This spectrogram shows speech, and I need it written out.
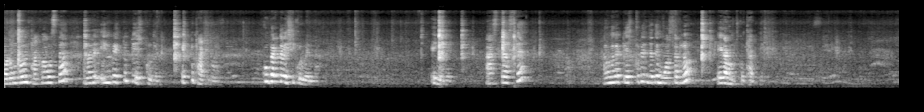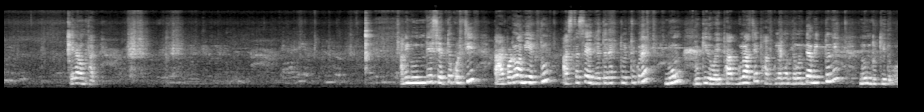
গরম গরম থাকা অবস্থা আপনারা এইভাবে একটু পেস্ট করবেন, একটু ফাটবেন খুব একটা বেশি করবেন না। এইভাবে আস্তে আস্তে আমাদের পেস্ট করবেন, যাতে মশলাগুলো এরকম থাকবে। এরকম থাকবে আমি নুন দিয়ে সেদ্ধ করছি, তারপরেও আমি একটু আস্তে আস্তে ভেতরে একটু একটু করে নুন ঢুকিয়ে দেবো। এই ফাঁকগুলো আছে, ফাঁকগুলোর মধ্যে মধ্যে আমি একটু নুন ঢুকিয়ে দেবো।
